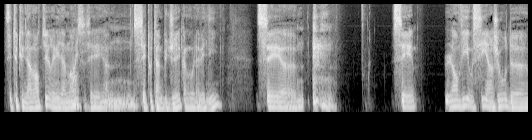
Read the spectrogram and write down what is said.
c'est toute une aventure évidemment. C'est euh, c'est tout un budget comme vous l'avez dit. C'est euh, c'est l'envie aussi un jour de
